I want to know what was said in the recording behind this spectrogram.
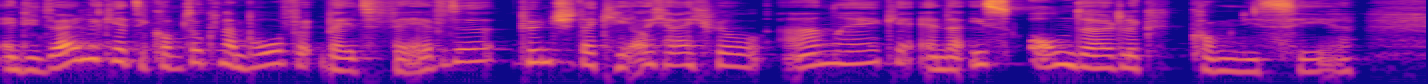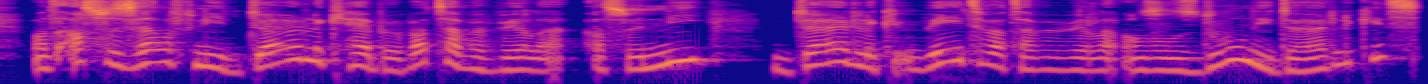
En die duidelijkheid die komt ook naar boven bij het vijfde puntje dat ik heel graag wil aanreiken. En dat is onduidelijk communiceren. Want als we zelf niet duidelijk hebben wat dat we willen, als we niet duidelijk weten wat we willen, als ons doel niet duidelijk is,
